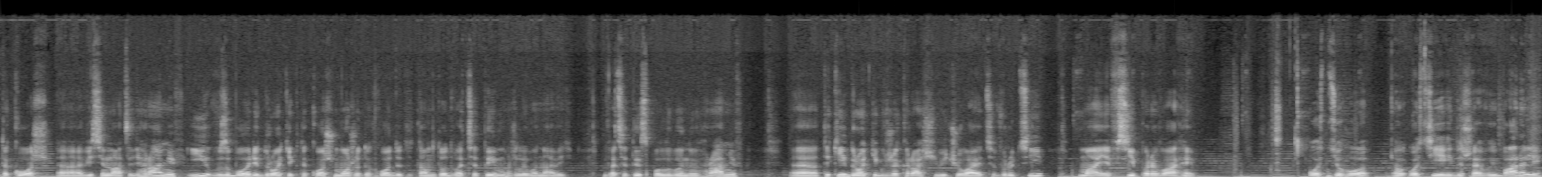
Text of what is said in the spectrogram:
також е, 18 грамів, і в зборі дротик також може доходити там до 20, можливо навіть 20,5 грамів. Е, Такий дротик вже краще відчувається в руці, має всі переваги ось цього, ось цієї дешевої барелі,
